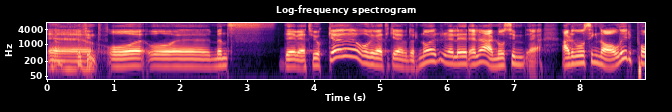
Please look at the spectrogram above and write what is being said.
Ja, og, og, eh, mens det vet vi jo ikke, og vi vet ikke eventuelt når. Eller, eller er, det noen, er det noen signaler på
